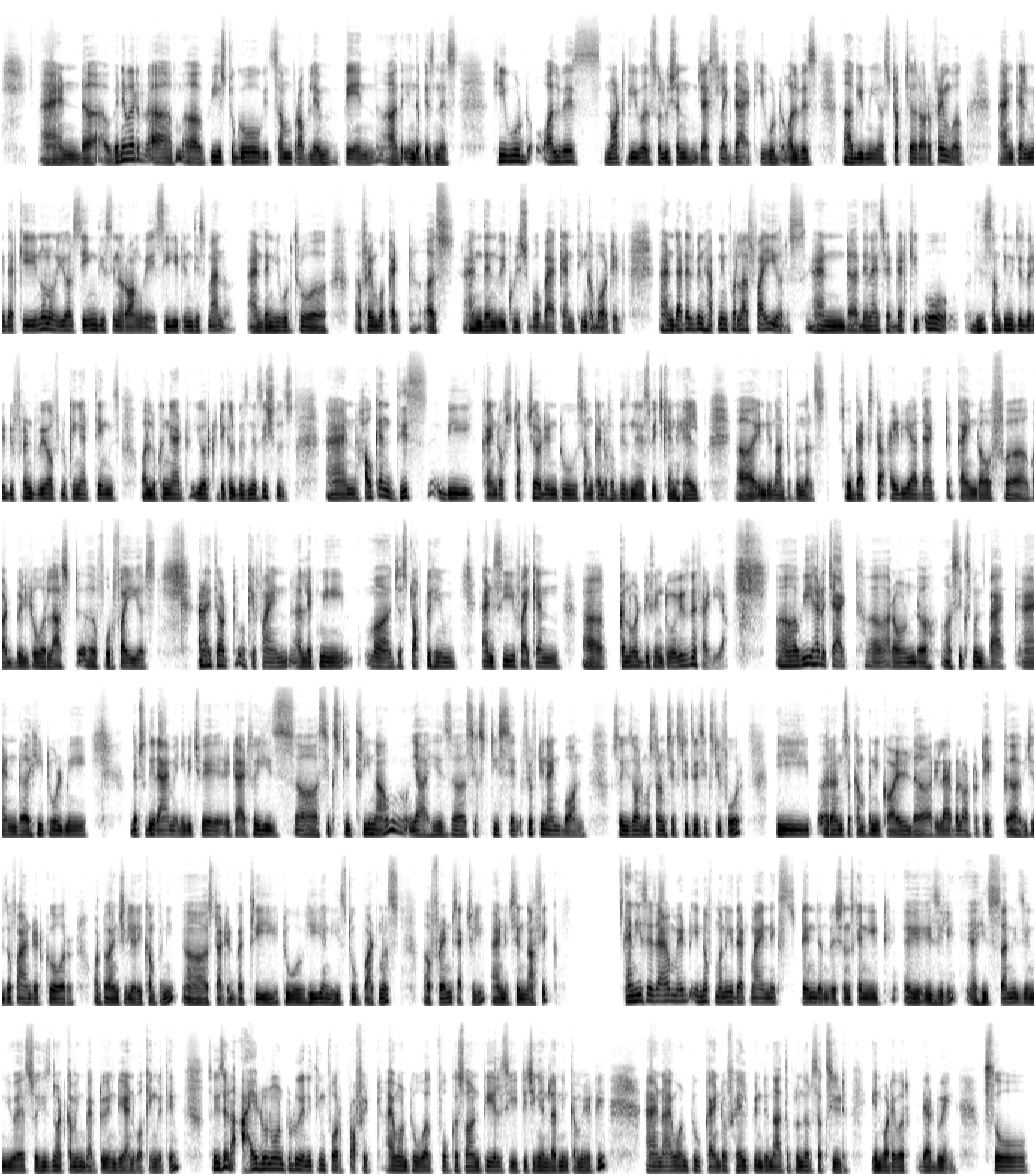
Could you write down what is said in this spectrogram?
And uh, whenever um, uh, we used to go with some problem, pain uh, in the business, he would always not give a solution just like that. He would always uh, give me a structure or a framework and tell me that, Ki, no, no, you are seeing this in a wrong way. See it in this manner. And then he would throw a, a framework at us. And then we used to go back and think about it. And that has been happening for last five years. And uh, then I said that, Ki, oh, this is something which is very different way of looking at things or looking at your critical business issues and how can this be kind of structured into some kind of a business which can help uh, indian entrepreneurs so that's the idea that kind of uh, got built over last uh, four five years and i thought okay fine uh, let me uh, just talk to him and see if i can uh, convert this into a business idea. Uh, we had a chat around 6 months back and he told me that Sudhir I which way retired. So he's uh, 63 now. Yeah, he's uh, 66, 59 born. So he's almost around 63, 64. He runs a company called uh, Reliable Autotech, uh, which is a 500 crore auto ancillary company uh, started by three, two, he and his two partners, uh, friends actually. And it's in Nasik and he says i have made enough money that my next 10 generations can eat uh, easily. Uh, his son is in us so he's not coming back to india and working with him. So he said i don't want to do anything for profit. I want to work focus on tlc teaching and learning community. And i want to kind of help indian entrepreneurs succeed in whatever they are doing. So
